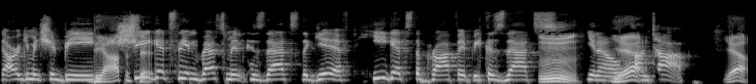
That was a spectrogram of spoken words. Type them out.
the argument should be The opposite. she gets the investment because that's the gift, he gets the profit because that's, Mm. you know, Yeah. on top. Yeah.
